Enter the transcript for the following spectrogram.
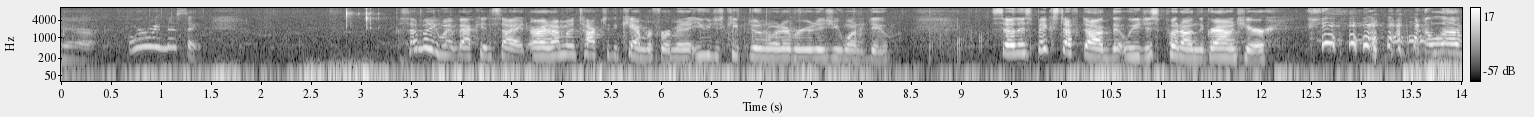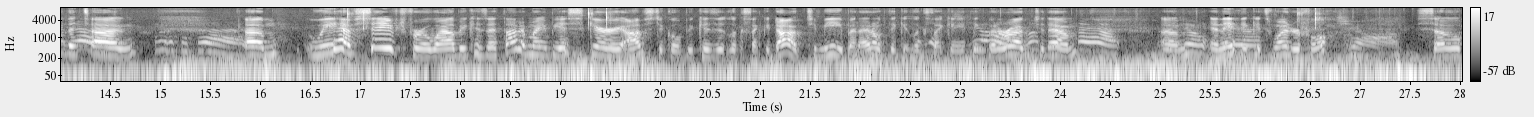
Yeah. Who are we missing? Somebody went back inside. All right, I'm going to talk to the camera for a minute. You just keep doing whatever it is you want to do. So this big stuffed dog that we just put on the ground here. I love the tongue. Look at that. Um, we have saved for a while because I thought it might be a scary obstacle because it looks like a dog to me, but I don't think it looks like anything but a rug to them. Um, and they think it's wonderful. So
